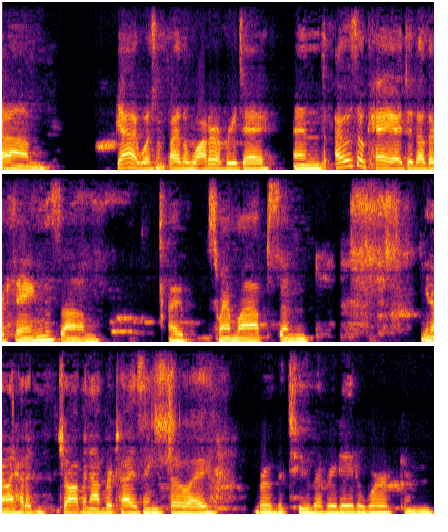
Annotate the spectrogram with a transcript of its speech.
um, yeah, I wasn't by the water every day, and I was okay. I did other things. I swam laps, and you know, I had a job in advertising, so I rode the tube every day to work, and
